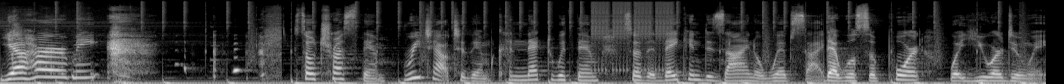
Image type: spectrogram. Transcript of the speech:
You heard me? so trust them, reach out to them, connect with them so that they can design a website that will support what you are doing.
